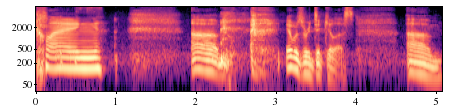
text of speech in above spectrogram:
Clang. It was ridiculous. Um,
